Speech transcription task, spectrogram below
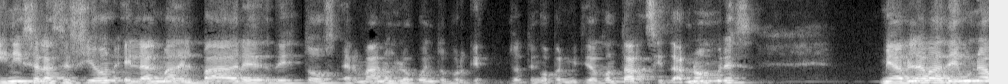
Inicia la sesión, el alma del padre de estos hermanos, lo cuento porque lo tengo permitido contar, sin dar nombres, me hablaba de una,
